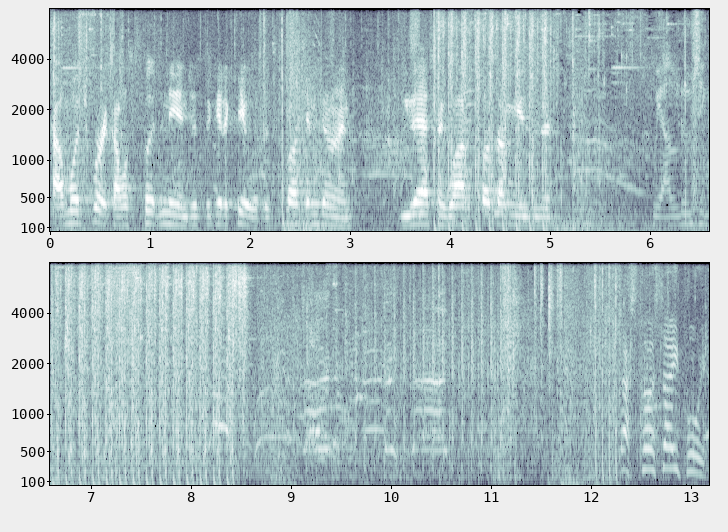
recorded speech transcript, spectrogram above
how much work I was putting in just to get a kill with this fucking gun, you'd ask me why the fuck I'm using it. We are losing objective That's first aid for you.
